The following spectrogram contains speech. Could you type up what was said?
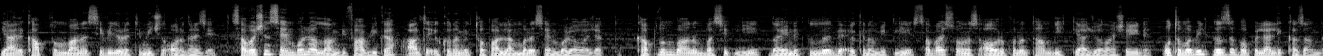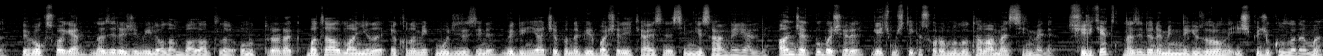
yani kaplumbağanın sivil üretimi için organize etti. Savaşın sembolü olan bir fabrika artık ekonomik toparlanmanın sembolü olacaktı. Kaplumbağanın basitliği, dayanıklılığı ve ekonomikliği savaş sonrası Avrupa'nın tam da ihtiyacı olan şeydi. Otomobil hızlı popülerlik kazandı ve Volkswagen Nazi rejimiyle olan bağlantıları unutturarak Batı Almanya'nın ekonomik mucizesinin ve dünya çapında bir başarı hikayesinin simgesi haline geldi. Ancak bu başarı geçmişteki sorumluluğu tamamen silmedi. Şirket Nazi dönemindeki zorunlu iş gücü kullanımı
